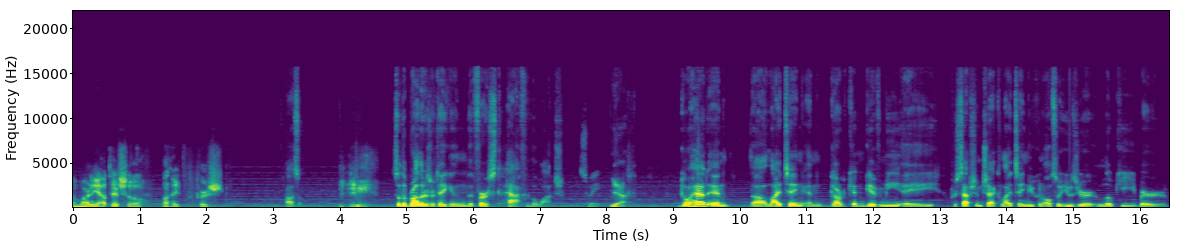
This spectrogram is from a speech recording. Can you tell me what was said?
I'm already out there, so I'll take first. awesome. So the brothers are taking the first half of the watch. Sweet. Yeah. Go ahead and uh, Lighting and Garkin give me a perception check. Lighting, you can also use your Loki bird.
